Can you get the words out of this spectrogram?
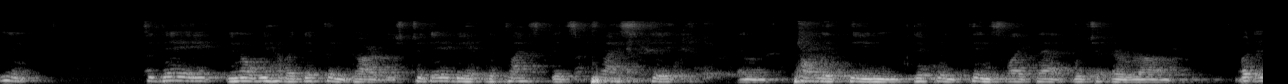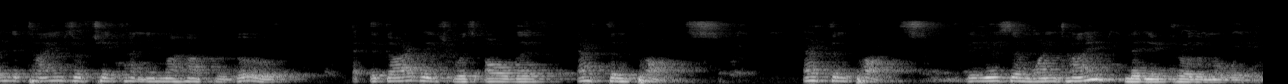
You know, today, you know, we have a different garbage. Today we have the plastic, plastic and polythene, different things like that, which are around. But in the times of Chaitanya Mahaprabhu, the garbage was all the earthen pots. Earthen pots. They use them one time, then they throw them away.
